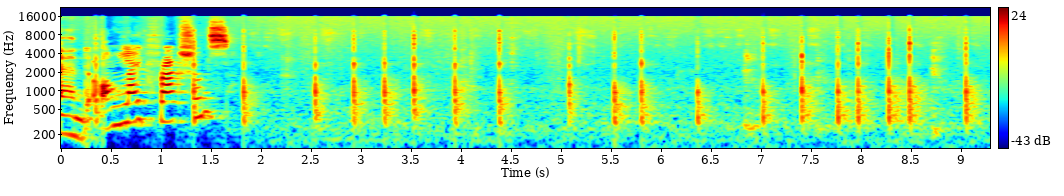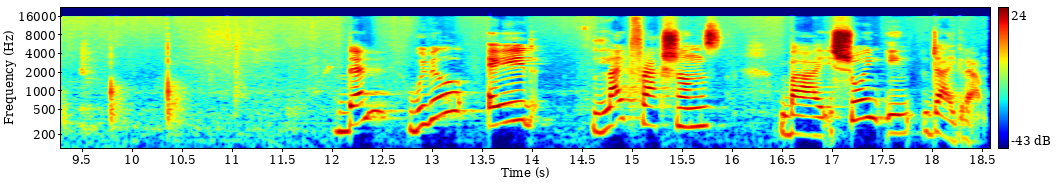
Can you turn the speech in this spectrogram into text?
And unlike fractions Then we will aid like fractions by showing in diagram.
